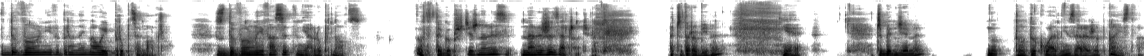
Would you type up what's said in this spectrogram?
w dowolnie wybranej małej próbce moczu, z dowolnej fazy dnia lub nocy. Od tego przecież należy, należy zacząć. A czy to robimy? Nie. Czy będziemy? No to dokładnie zależy od Państwa.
